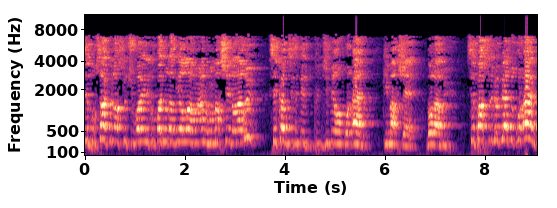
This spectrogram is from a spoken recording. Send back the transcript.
C'est pour ça que lorsque tu voyais les compagnons anhum marcher dans la rue, c'est comme si c'était différents Coran qui marchaient dans la rue. C'est parce que le bien du Coran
